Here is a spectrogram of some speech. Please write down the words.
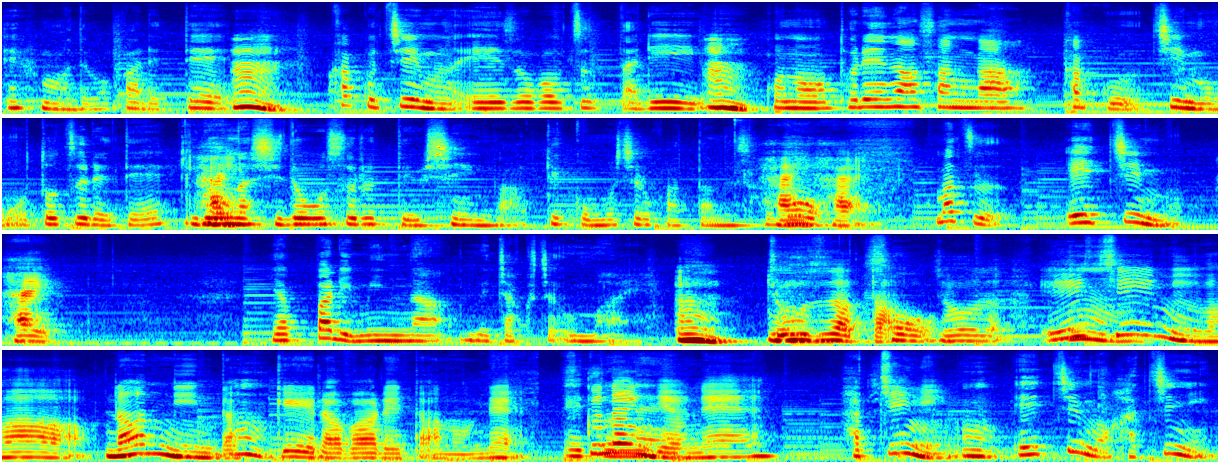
F, まで分かれて、うん。各チームの映像が映ったり、うん。このトレーナーさんが各チームを訪れていろんな指導をするっていうシーンが結構面白かったんですけど、まず A チーム。はいやっぱりみんなめちゃくちゃうまい。うん。上手だった、そう。上手だ A チームは何人だっけ、選ばれたのね？えっとね。少ないんだよね。8人？うん、A チームは8人。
